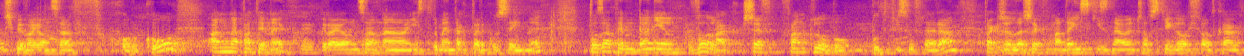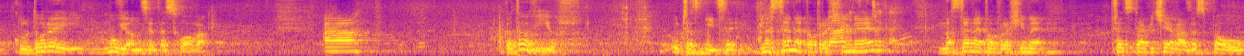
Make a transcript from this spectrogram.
e, śpiewająca w chórku, Anna Patynek, grająca na instrumentach perkusyjnych, poza tym Daniel Wolak, szef fanklubu Budki Suflera, także Leszek Madejski z Nałęczowskiego Ośrodka Kultury i mówiący te słowa. A Gotowi już uczestnicy. Na scenę poprosimy, na scenę poprosimy przedstawiciela zespołu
